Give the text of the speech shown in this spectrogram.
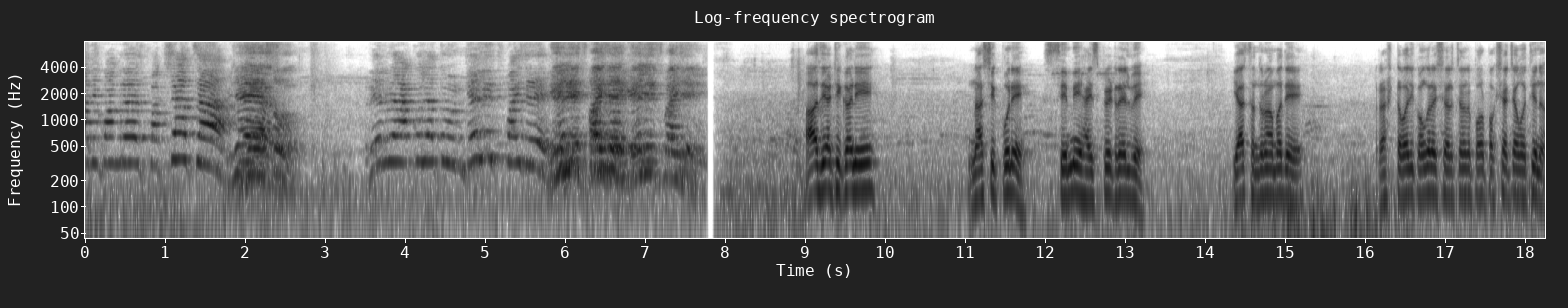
राष्ट्रवादी काँग्रेस पक्षाचा. विजय असो. रेल्वे अकोल्यातून गेलीच पाहिजे. गेलीच पाहिजे गेलीच पाहिजे. आज या ठिकाणी Nashik Pune semi high speed railway या संदर्भामध्ये राष्ट्रवादी काँग्रेस शरदचंद्र पवार पक्षाच्या वतीनं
